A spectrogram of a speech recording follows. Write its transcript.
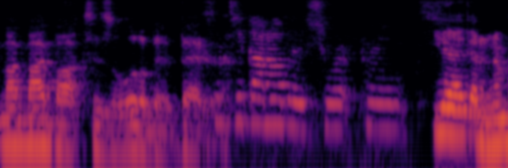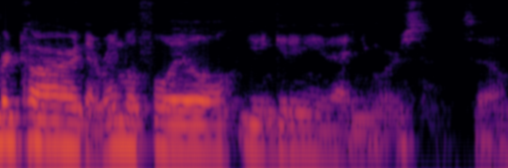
my, my box is a little bit better. Since you got all those short prints. Yeah, I got a numbered card, got a rainbow foil. You didn't get any of that in yours, so.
